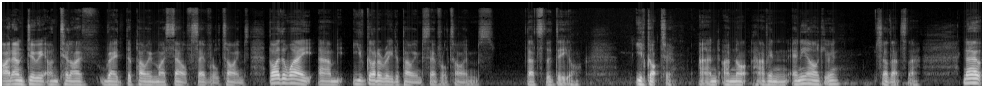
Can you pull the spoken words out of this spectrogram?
I don't do it until I've read the poem myself several times. By the way, um, you've got to read a poem several times. That's the deal. You've got to, and I'm not having any arguing. So that's that. Now,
